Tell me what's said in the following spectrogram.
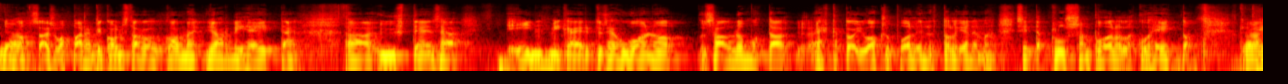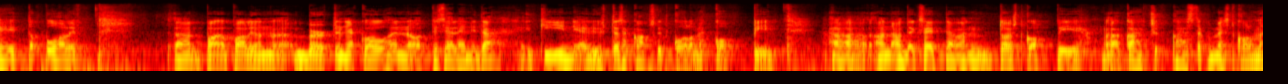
Joo. no saisi olla parempi, 333 jardia heittäin äh, yhteensä, ei nyt mikään erityisen huono saldo, mutta ehkä tuo juoksupuoli nyt oli enemmän sitten plussan puolella kuin heitto, heittopuoli. Pa- paljon Burton ja Cohen otti siellä niitä kiinni, yhteensä 23 koppia. Uh, anteeksi, 17 koppia uh, 23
